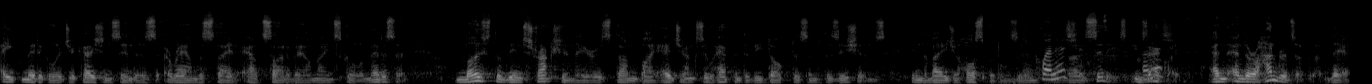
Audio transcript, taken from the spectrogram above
eight medical education centres around the state outside of our main school of medicine. Most of the instruction there is done by adjuncts who happen to be doctors and physicians in the major hospitals in, in those cities. Exactly. And, and there are hundreds of them there.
